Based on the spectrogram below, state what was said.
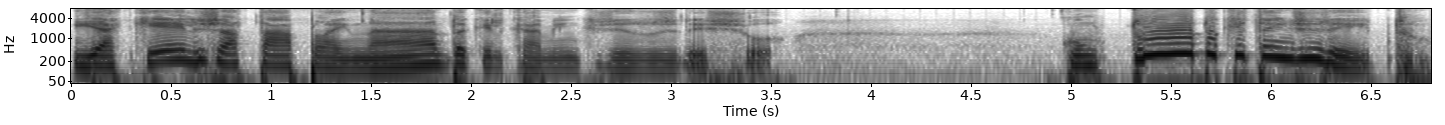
E aquele já está aplainado, aquele caminho que Jesus deixou. Com tudo que tem direito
